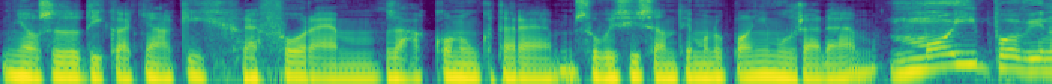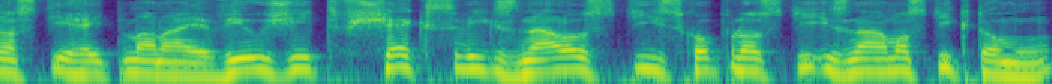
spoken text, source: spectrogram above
Mělo se to týkat nějakých reform, zákonů, které souvisí s antimonopolním úřadem? Mojí povinností hejtmana je využít všech svých znalostí, schopností i známostí k tomu,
